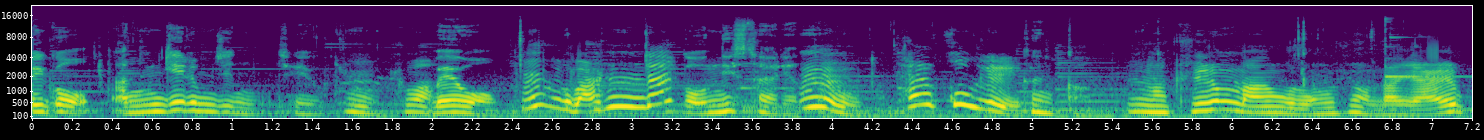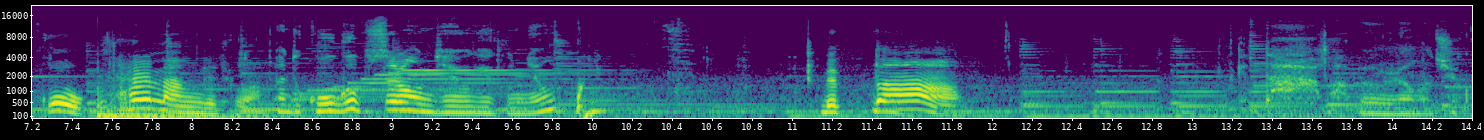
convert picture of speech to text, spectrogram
이거 안 기름진 제육 응, 좋아. 매워 응, 이거 맛있는데? 이거 언니 스타일이야 응, 살코기. 그러니까 응, 나 기름 많은 거 너무 싫어. 난 얇고 살 많은 게 좋아. 아주 고급스러운 제육이군요 맵다. 이렇게 다 밥에 올려가지고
